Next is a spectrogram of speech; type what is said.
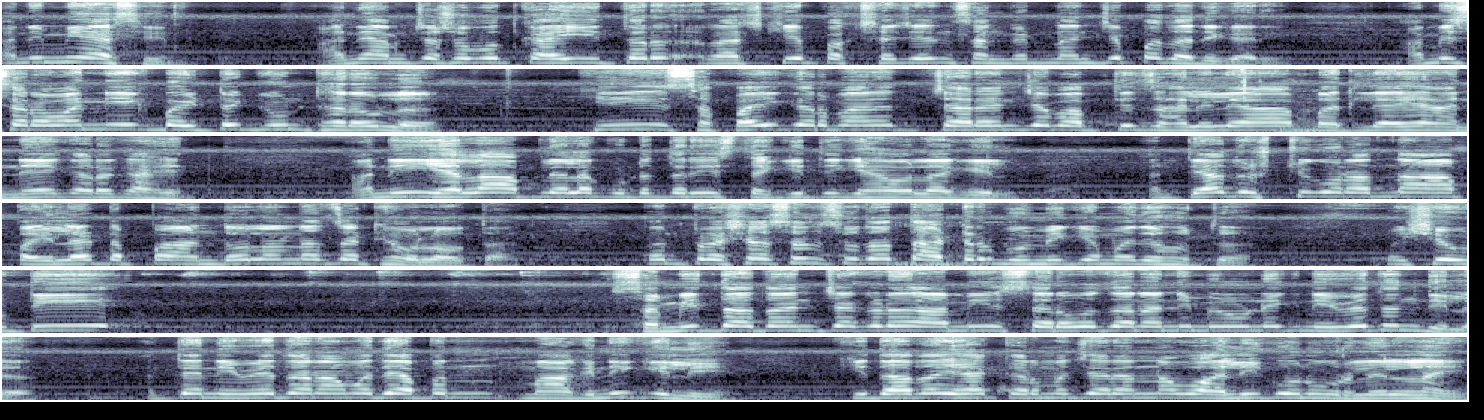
आणि मी असेल आणि आमच्यासोबत काही इतर राजकीय पक्षाचे आणि संघटनांचे पदाधिकारी. आम्ही सर्वांनी एक बैठक घेऊन ठरवलं की सफाई कर्मचाऱ्यांच्या बाबतीत झालेल्या बदल्या ह्या अन्यायकारक आहेत आणि ह्याला आपल्याला कुठंतरी स्थगिती घ्यावं लागेल. आणि त्या दृष्टिकोनातनं हा पहिला टप्पा आंदोलनाचा ठेवला होता. पण प्रशासनसुद्धा ताटर भूमिकेमध्ये होतं. मग शेवटी समितदादांच्याकडं आम्ही सर्वजणांनी मिळून एक निवेदन दिलं. आणि त्या निवेदनामध्ये आपण मागणी केली की दादा ह्या कर्मचाऱ्यांना वाली कोण उरलेलं नाही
